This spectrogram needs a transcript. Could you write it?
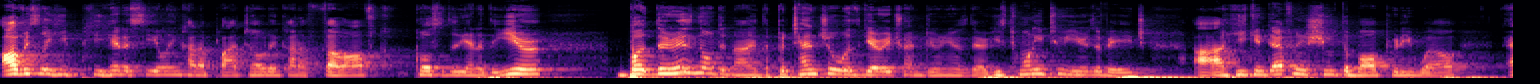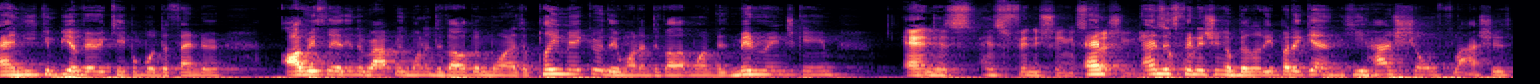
Obviously, he, he hit a ceiling, kind of plateaued, and kind of fell off closer to the end of the year. But there is no denying the potential with Gary Trent Jr. is there. He's 22 years of age. Uh, he can definitely shoot the ball pretty well, and he can be a very capable defender. Obviously, I think the Raptors want to develop him more as a playmaker. They want to develop more of his mid-range game and his his finishing, and, especially, needs and his finishing ability. But again, he has shown flashes.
